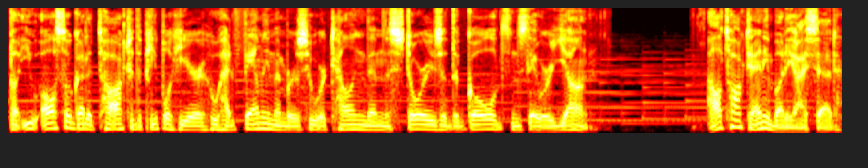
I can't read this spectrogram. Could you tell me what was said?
But you also got to talk to the people here who had family members who were telling them the stories of the gold since they were young. I'll talk to anybody, I said.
